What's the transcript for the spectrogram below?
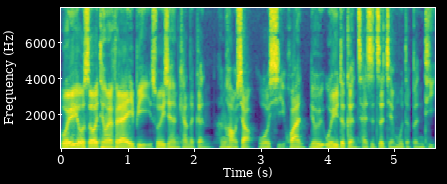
鮪鱼有时候会天外飞来一笔，说一些很看的梗，很好笑，我喜欢。鮪鱼的梗才是这节目的本体。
